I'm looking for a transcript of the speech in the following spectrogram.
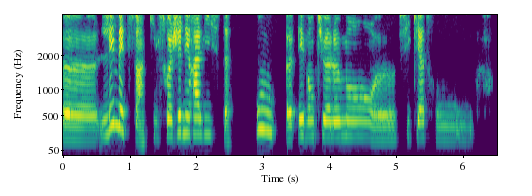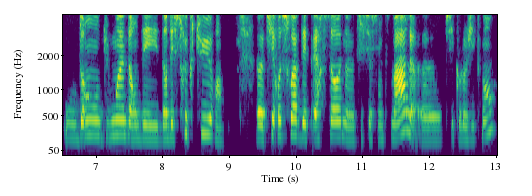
Euh, les médecins, qu'ils soient généralistes ou éventuellement psychiatres ou, du moins dans des structures qui reçoivent des personnes qui se sentent mal psychologiquement,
